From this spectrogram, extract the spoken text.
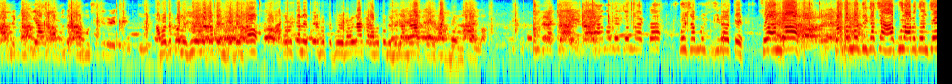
আপনি কি কি আম- আপনাদের কর্মসূচি রয়েছে? আমাদের কর্মসূচি হলো যতদিন পর্যন্ত আঠারো সালের পরিমাণ না করা হবে ততদিন আমরা রাজপথে থাকব ইনশাল্লাহ আমাদের জন্য একটা বৈষম্য সৃষ্টি হচ্ছে। তো আমরা প্রধানমন্ত্রীর কাছে আকুল আবেদন যে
